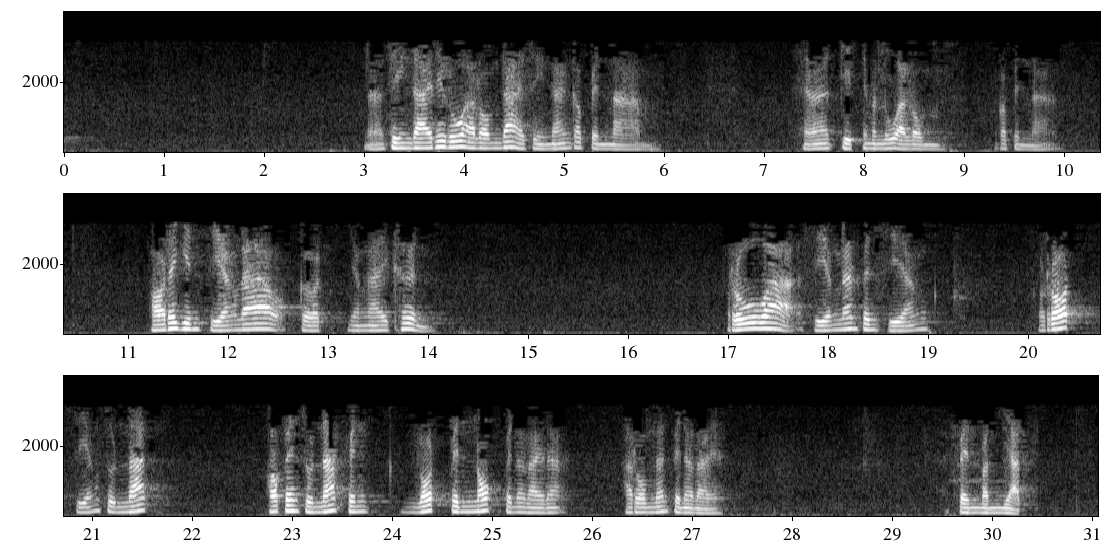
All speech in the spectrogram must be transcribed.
นะสิ่งใดที่รู้อารมณ์ได้ สิ่งนั้นก็เป็นนาม เห็นไหมจิตนี่มันรู้อารมณ์ก็เป็นนามพอได้ยินเสียงแล้วเกิดยังไงขึ้น รู้ว่าเสียงนั้นเป็นเสียงรถเสียงสุนัขพอเป็นสุนัขเป็นรถเป็นนกเป็นอะไรนะอารมณ์นั้นเป็นอะไร เป็นบัญญัติ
